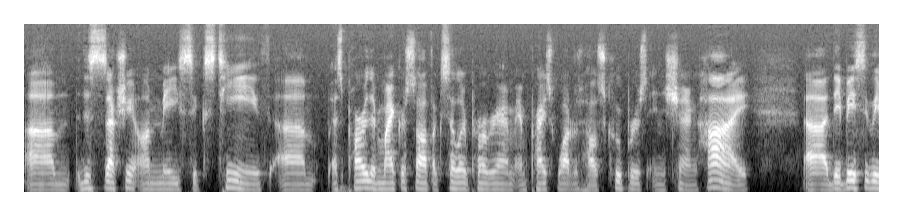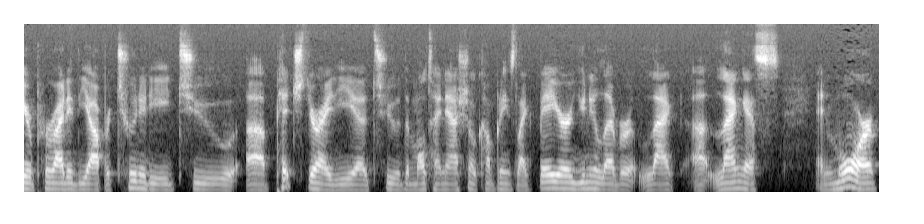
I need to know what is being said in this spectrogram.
Um, this is actually on May 16th um, as part of their Microsoft Accelerate program and PricewaterhouseCoopers in Shanghai. Uh, they basically are provided the opportunity to uh, pitch their idea to the multinational companies like Bayer, Unilever, Lag, uh, Langes, and more,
